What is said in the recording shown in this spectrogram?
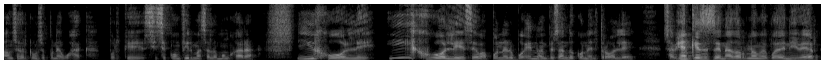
Vamos a ver cómo se pone Oaxaca, porque si se confirma Salomón Jara, híjole, híjole, se va a poner bueno, empezando con el troll, ¿eh? Sabían que ese senador no me puede ni ver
